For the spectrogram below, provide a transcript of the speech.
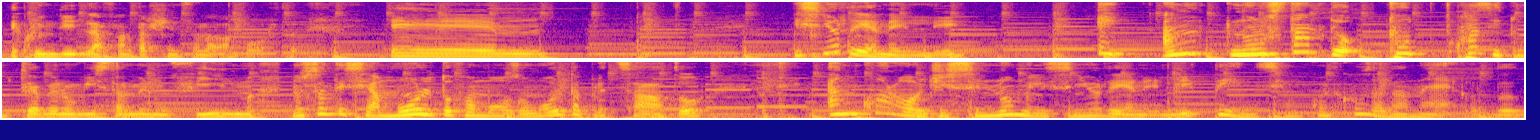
E quindi la fantascienza andava forte. E... Il Signore degli Anelli, e an- nonostante tu- quasi tutti abbiano visto almeno un film, nonostante sia molto famoso, molto apprezzato, ancora oggi se nomini il Signore Anelli pensi a qualcosa da nerd,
